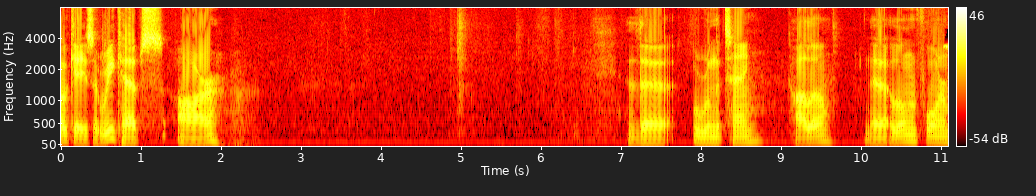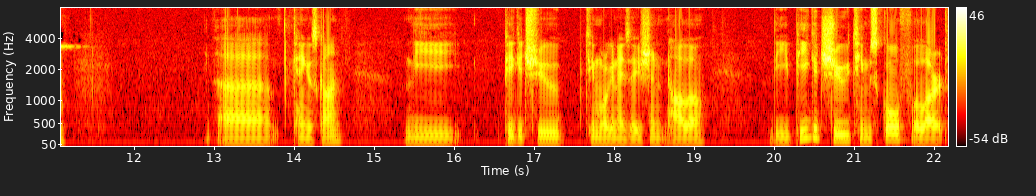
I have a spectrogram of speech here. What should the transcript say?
Okay, so recaps are the orangutan Holo, the Alolan Form, uh, Kangaskhan, the Pikachu Team Organization Holo, the Pikachu Team Skull Full Art,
